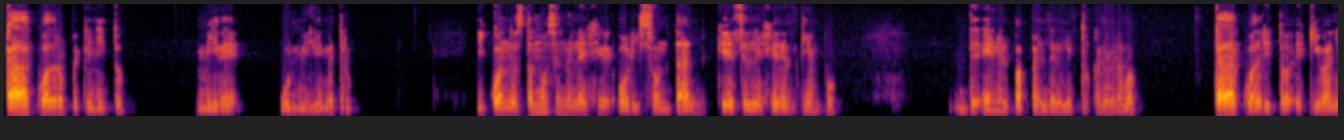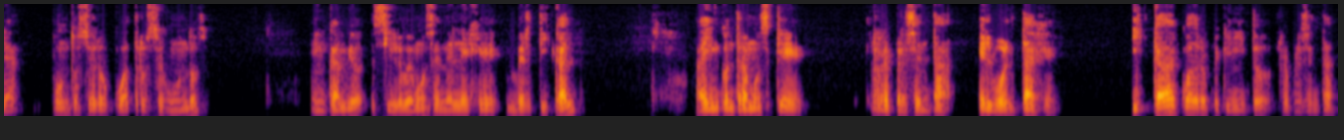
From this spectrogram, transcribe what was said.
Cada cuadro pequeñito mide un milímetro y cuando estamos en el eje horizontal, que es el eje del tiempo, en el papel del electrocardiograma, cada cuadrito equivale a 0.04 segundos. En cambio, si lo vemos en el eje vertical, ahí encontramos que representa el voltaje, y cada cuadro pequeñito representa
